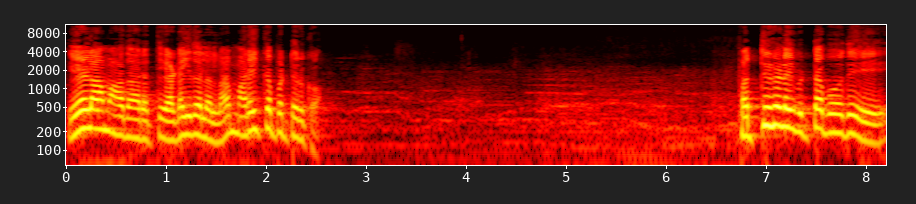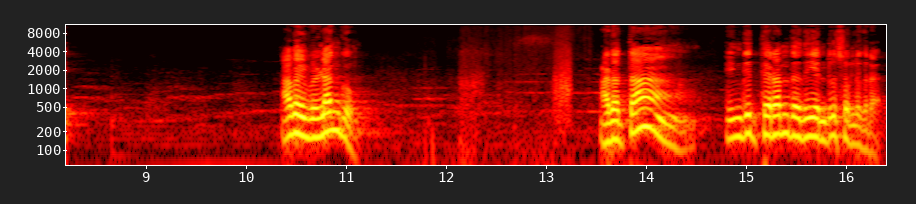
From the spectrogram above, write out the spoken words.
ஏழாம் ஆதாரத்தை அடைதல் எல்லாம் மறைக்கப்பட்டிருக்கும். பற்றுகளை விட்டபோது அவை விளங்கும். அதைத்தான் இங்கு திறந்தது என்று சொல்லுகிறார்.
